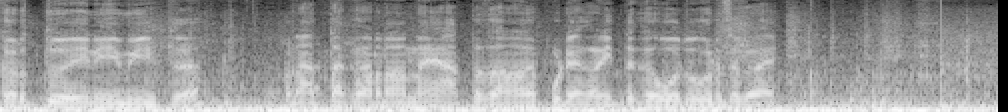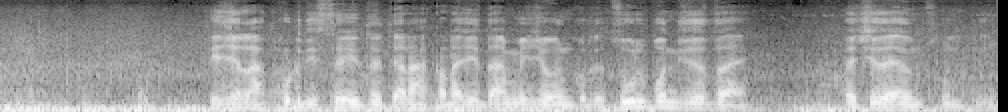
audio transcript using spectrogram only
करतोय नेहमी इथं. पण आता करणार नाही. आता जाणार आहे पुढे. कारण इथं गवत वगैरे सगळं आहे. ते जे लाकूड दिसतं इथं. त्या लाकडाची इथं आम्ही जेवण करतो चूल पण तिथंच आहे. तशीच आहे चूल ती.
